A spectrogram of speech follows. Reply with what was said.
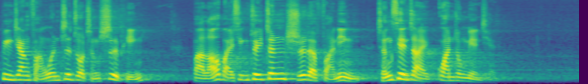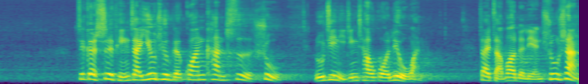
并将访问制作成视频。把老百姓最真实的反应呈现在观众面前。这个视频在 YouTube 的观看次数如今已经超过六万，在早报的脸书上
